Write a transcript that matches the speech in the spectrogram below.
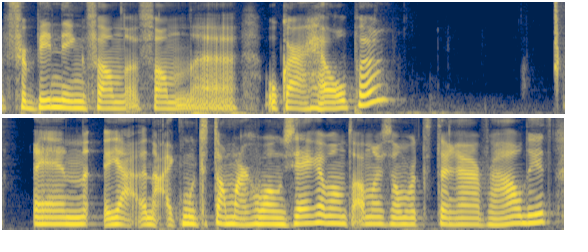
verbinding van, van elkaar helpen. En ja, nou, ik moet het dan maar gewoon zeggen, want anders dan wordt het een raar verhaal dit.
